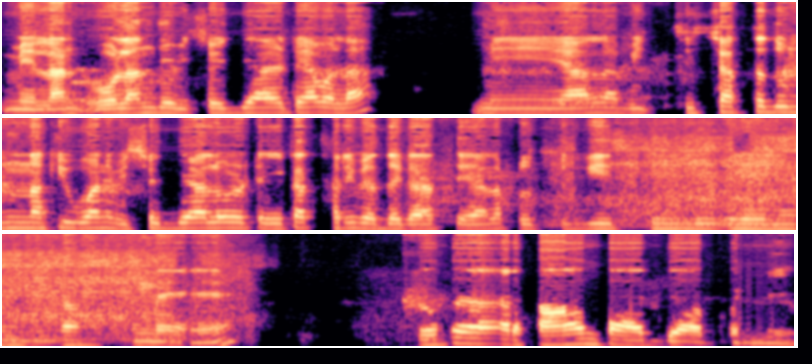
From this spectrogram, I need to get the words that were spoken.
මේ ඕලන්දේ විශ්වවිද්‍යාලයට යවලා මේ යාලා ශිෂ්‍යත්ව දුන්නා කිව්වනේ විශ්වවිද්‍යාල වලට. ඒකත් හරි වැදගත්. එයාලා පෘතුගීස් හින්දු නෑ. ඒක අර කාන්තා අධ්‍යාපනයේ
